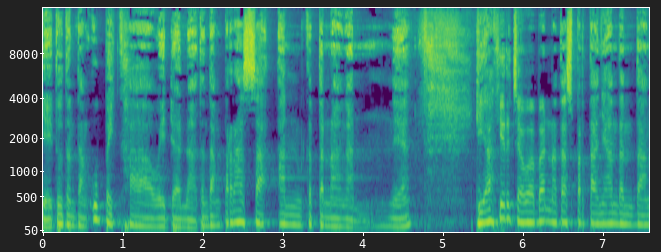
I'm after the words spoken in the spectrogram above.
yaitu tentang UPK Wedana, tentang perasaan ketenangan ya. Di akhir jawaban atas pertanyaan tentang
